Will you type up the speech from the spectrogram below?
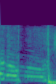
Oh.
